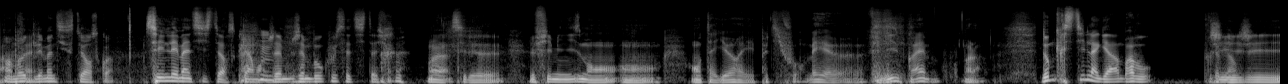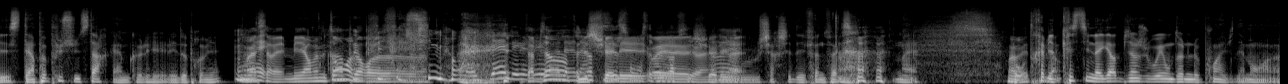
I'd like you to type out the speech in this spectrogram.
En Après, mode Lehman Sisters, quoi. C'est une Lehman Sisters, clairement. J'aime beaucoup cette citation. voilà, c'est le, le féminisme en, en- en tailleur et petit four, mais euh, féminisme quand même. Voilà. Donc Christine Lagarde, bravo. C'était un peu plus une star quand même que les, les deux premiers. Ouais, c'est vrai. Mais en même Un temps, peu alors. plus euh, facile, mais on a galéré. T'as bien- là. bien je suis allé, je suis allé ouais. vous chercher des fun facts. Ouais. Ouais, Bon, ouais, très bien. Christine Lagarde, bien joué. On donne le point évidemment euh,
